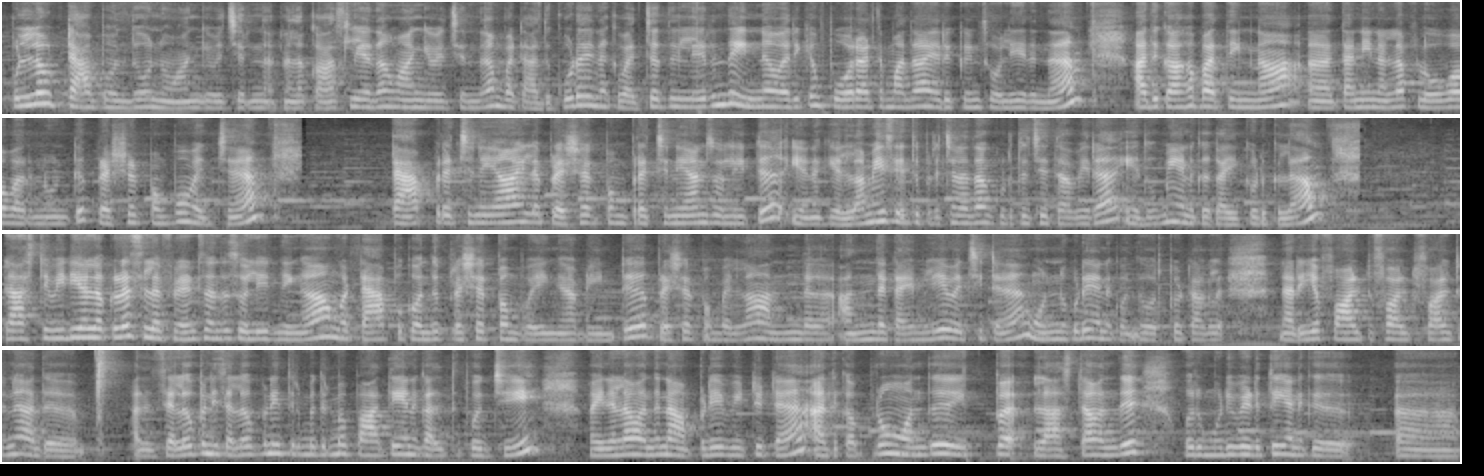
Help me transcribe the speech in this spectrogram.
புல் அவுட் டேப் வந்து ஒன்று வாங்கி வச்சுருந்தேன். நல்லா காஸ்ட்லியாக தான் வாங்கி வச்சுருந்தேன். பட் அது கூட எனக்கு வச்சதுலேருந்து இன்ன வரைக்கும் போராட்டமாக தான் இருக்குன்னு சொல்லியிருந்தேன். அதுக்காக பார்த்தீங்கன்னா தண்ணி நல்லா ஃப்ளோவாக வரணுன்ட்டு ப்ரெஷர் பம்பும் வச்சேன். டேப் பிரச்சனையா இல்லை ப்ரெஷர் பம்ப் பிரச்சனையான்னு சொல்லிட்டு எனக்கு எல்லாமே சேர்த்து பிரச்சனை தான் கொடுத்துச்சே தவிர எதுவுமே எனக்கு கை கொடுக்கல. லாஸ்ட் வீடியோவில் கூட சில ஃப்ரெண்ட்ஸ் வந்து சொல்லியிருந்தீங்க அவங்க டேப்புக்கு வந்து ப்ரெஷர் பம்ப் வைங்க அப்படின்ட்டு. ப்ரெஷர் பம்ப் எல்லாம் அந்த அந்த டைம்லேயே வச்சுட்டேன். ஒன்று கூட எனக்கு வந்து ஒர்க் அவுட் ஆகலை. நிறைய ஃபால்ட் ஃபால்ட் ஃபால்ட்டுன்னு அது அது செலவு பண்ணி செலவு பண்ணி திரும்ப திரும்ப பார்த்தே எனக்கு அழுத்து போச்சு. ஃபைனலாக வந்து நான் அப்படியே விட்டுட்டேன். அதுக்கப்புறம் வந்து இப்போ லாஸ்ட்டாக வந்து ஒரு முடிவெடுத்து எனக்கு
